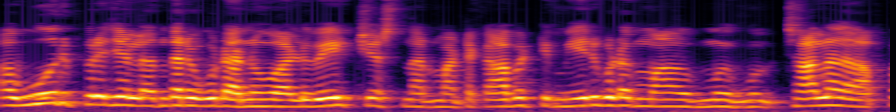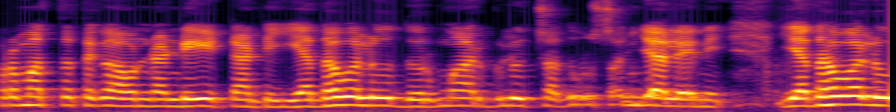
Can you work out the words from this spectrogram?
ఆ ఊరి ప్రజలందరూ కూడాను వాళ్ళు వెయిట్ చేస్తున్నారు అనమాట కాబట్టి మీరు కూడా మా చాలా అప్రమత్తతగా ఉండండి. ఇట్లాంటి యధవలు దుర్మార్గులు చదువు సంజాలేని యధవలు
